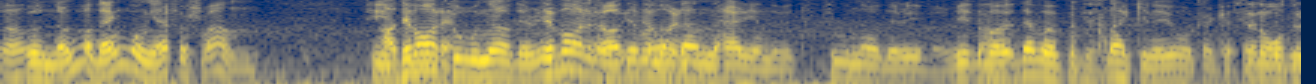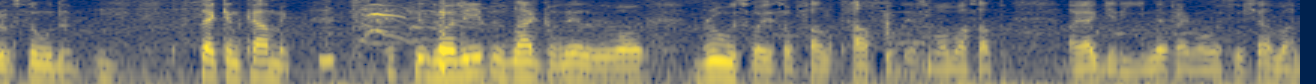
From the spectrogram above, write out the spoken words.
Ja. Undrar om det var den gången jag försvann. Till Ja, det var det. Toner of the River. Det var det ja, nog, det var det nog var det den nog. helgen. Du Toner of the River. Vi, det, var, det var uppe till snack i New York. Sen återuppstod Second coming. Det var lite snack om det då vi var Bruce var ju så fantastisk. Man bara satt Ja jag griner för en gång och så känner man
